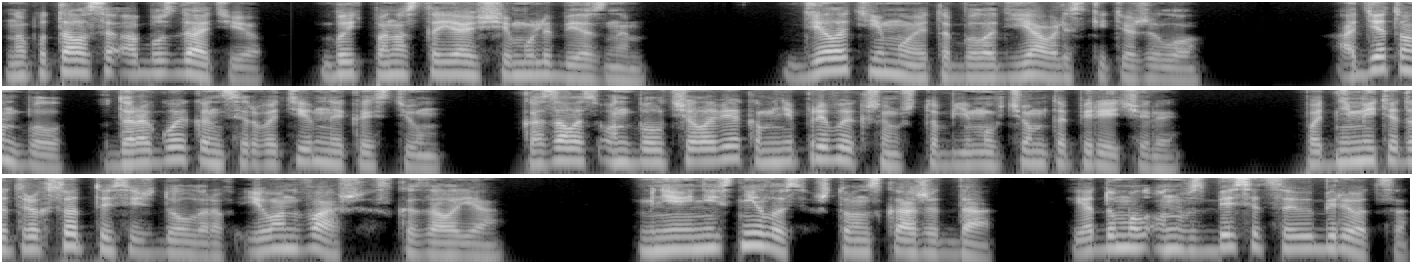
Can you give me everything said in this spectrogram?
но пытался обуздать ее, быть по-настоящему любезным. Делать ему это было дьявольски тяжело. Одет он был в дорогой консервативный костюм. Казалось, он был человеком, не привыкшим, чтобы ему в чем-то перечили. «Поднимите до 300 тысяч долларов, и он ваш», — сказал я. Мне и не снилось, что он скажет «да». Я думал, он взбесится и уберется,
